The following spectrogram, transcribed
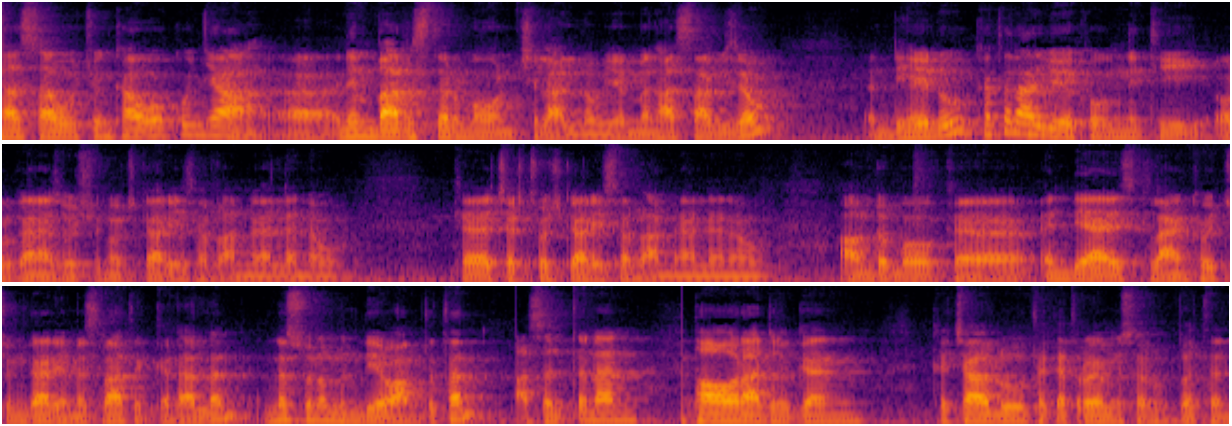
ሀሳቦችን ካወቅኩኝ ያ እኔም barista መሆን እችላለሁ የሚል ሀሳብ ይዘው እንዲሄዱ ከተለያዩ የ community organization ኦች ጋር እየሰራን ነው ያለነው። ከ church ኦች ጋር እየሰራን ነው ያለነው። አሁን ደግሞ ከ NDIS client ኦችም ጋር የመስራት እቅድ አለን። እነሱንም እንዲው አምጥተን አሰልጥነን power አድርገን ከቻሉ ተቀጥረው የሚሰሩበትን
